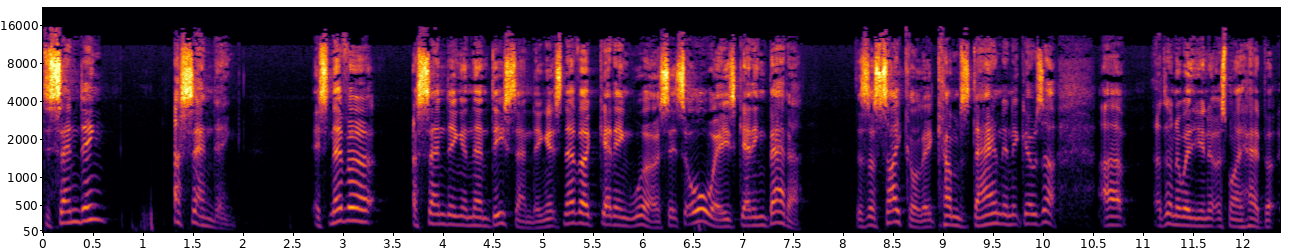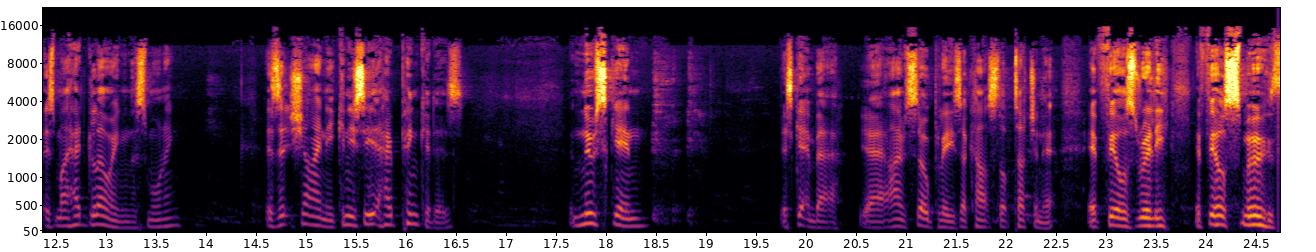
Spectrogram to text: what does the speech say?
descending, ascending. It's never ascending and then descending. It's never getting worse. It's always getting better. There's a cycle. It comes down and it goes up. Uh, I don't know whether you noticed my head, but is my head glowing this morning? Is it shiny? Can you see how pink it is? New skin, it's getting better. Yeah, I'm so pleased. I can't stop touching it. It feels really, it feels smooth.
